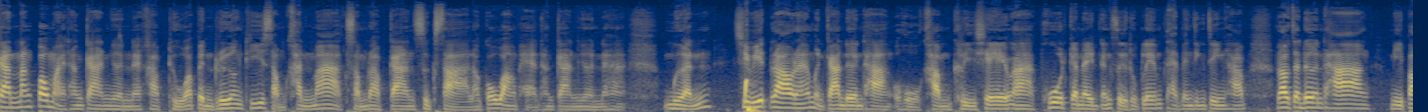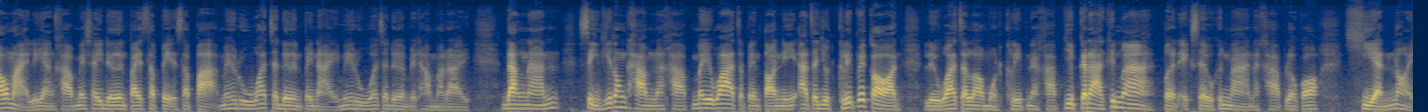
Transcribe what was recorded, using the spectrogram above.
การตั้งเป้าหมายทางการเงินนะครับถือว่าเป็นเรื่องที่สำคัญมากสำหรับการศึกษาแล้วก็วางแผนทางการเงินนะฮะเหมือนชีวิตเรานะเหมือนการเดินทางโอ้โหคำคลีเช่มาก พูดกันในหนังสือทุกเล่มแต่เป็นจริง ๆ ครับ เราจะเดินทางมีเป้าหมายหรือยังครับ ไม่ใช่เดินไปสเปะสปะ ไม่รู้ว่าจะเดินไปไหน ไม่รู้ว่าจะเดินไปทำอะไร ดังนั้นสิ่งที่ต้องทำนะครับ ไม่ว่าจะเป็นตอนนี้อาจจะหยุดคลิปไว้ก่อน หรือว่าจะรอหมดคลิปนะครับหยิบกระดาษขึ้นมาเปิด Excel ขึ้นมานะครับแล้วก็เขียนหน่อย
